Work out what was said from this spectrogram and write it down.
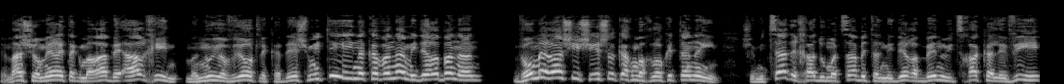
ומה שאומרת הגמרא בארכין, מנו יובלות לקדש שמיטין, הכוונה מדרבנן. ואומר רש"י שיש על כך מחלוקת תנאים, שמצד אחד הוא מצא בתלמידי רבנו יצחק הלוי,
